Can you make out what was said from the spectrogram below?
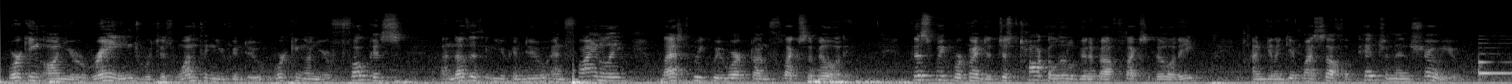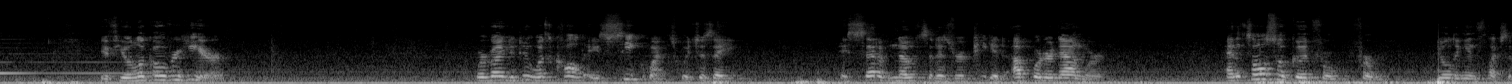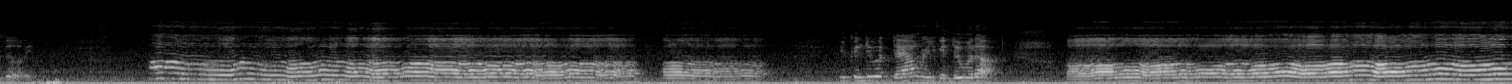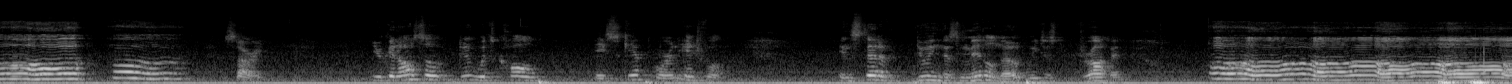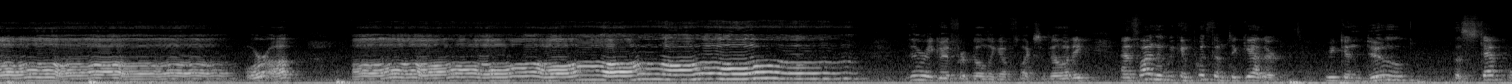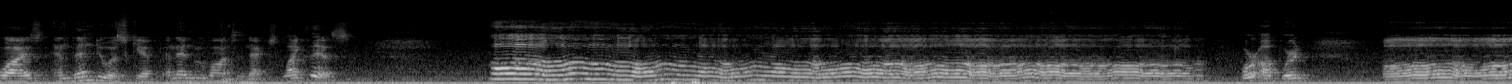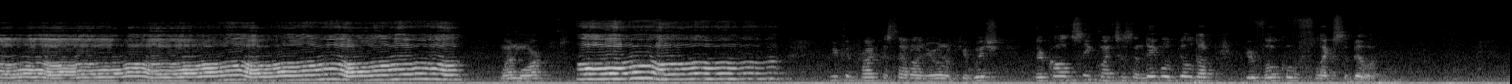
working on your range, which is one thing you can do, working on your focus, another thing you can do, and finally, last week we worked on flexibility. This week we're going to just talk a little bit about flexibility. I'm going to give myself a pitch and then show you. If you look over here, we're going to do what's called a sequence, which is a, a set of notes that is repeated upward or downward. And it's also good for, for building in flexibility. You can do it down or you can do it up. Ah. Sorry. You can also do what's called a skip or an interval. Instead of doing this middle note, we just drop it. Ah. Or up. Very for flexibility. And finally, we can put them together. We can do the stepwise and then do a skip and then move on to the next, like this. Or that on your own if you wish. They're called sequences and they will build up your vocal flexibility.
